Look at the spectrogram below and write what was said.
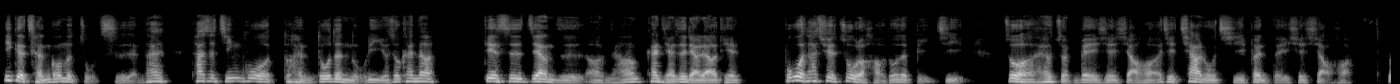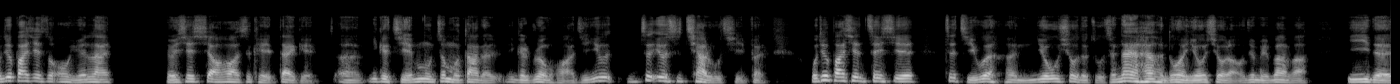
一个成功的主持人，他他是经过很多的努力。有时候看到电视这样子哦，然后看起来是聊聊天，不过他却做了好多的笔记，做还要准备一些笑话，而且恰如其分的一些笑话。我就发现说，哦，原来。有一些笑话是可以带给呃一个节目这么大的一个润滑剂，因为这又是恰如其分。我就发现这些这几位很优秀的主持人，当然还有很多很优秀了，我就没办法一一的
